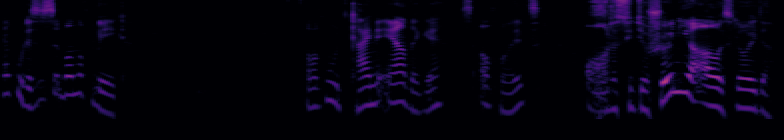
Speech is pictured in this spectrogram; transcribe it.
Ja gut, es ist immer noch Weg. Aber gut, keine Erde, gell? Ist auch Holz. Oh, das sieht ja schön hier aus, Leute.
